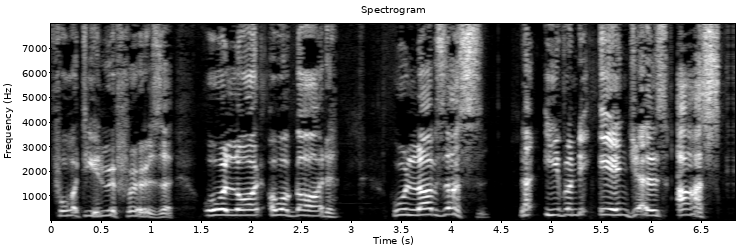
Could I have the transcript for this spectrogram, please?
fourteen refers, O Lord our God, who loves us, that even the angels ask,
